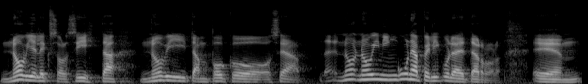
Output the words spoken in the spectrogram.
no vi El Exorcista, no vi tampoco, o sea, no, no vi ninguna película de terror. Em,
